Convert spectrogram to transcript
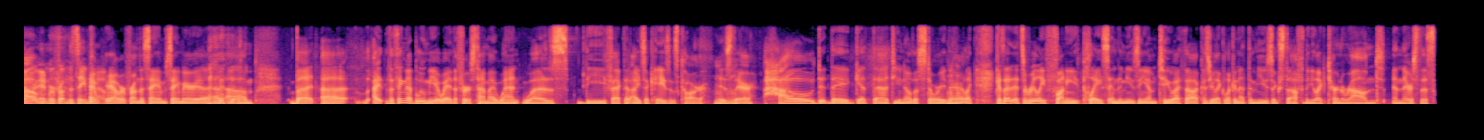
we're, and we're from the same and, yeah, we're from the same same area. And, um, But uh, I, the thing that blew me away the first time I went was the fact that Isaac Hayes' car is there. How did they get that? Do you know the story there? Like, because it's a really funny place in the museum too. I thought because you're like looking at the music stuff, and then you like turn around and there's this,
